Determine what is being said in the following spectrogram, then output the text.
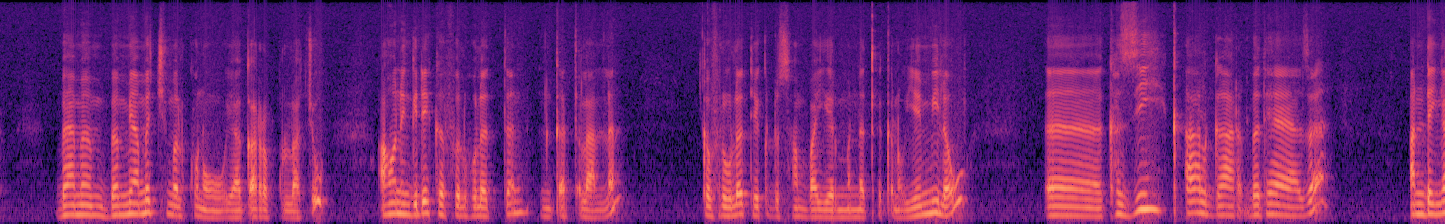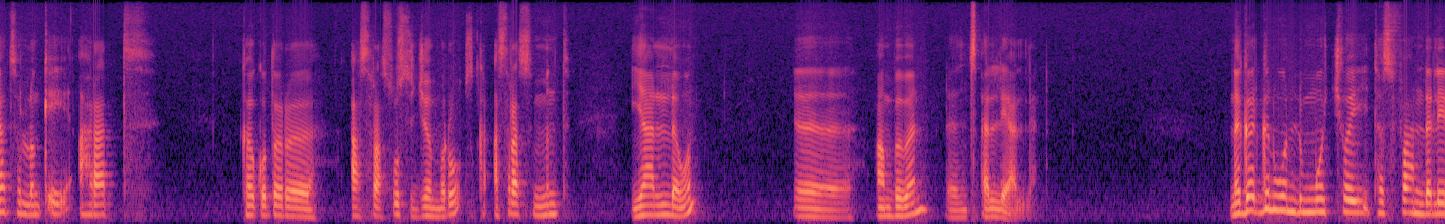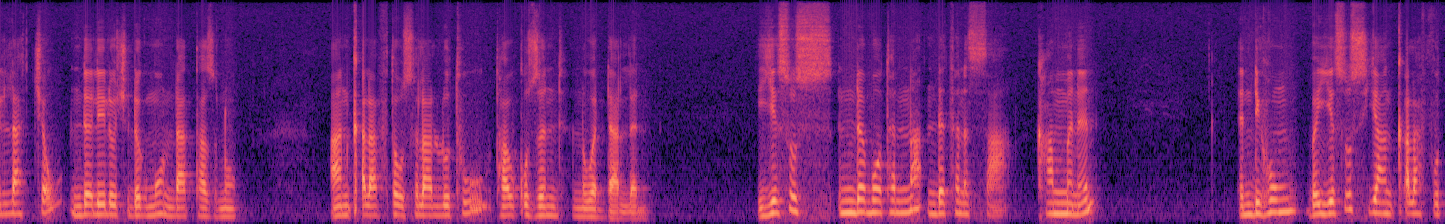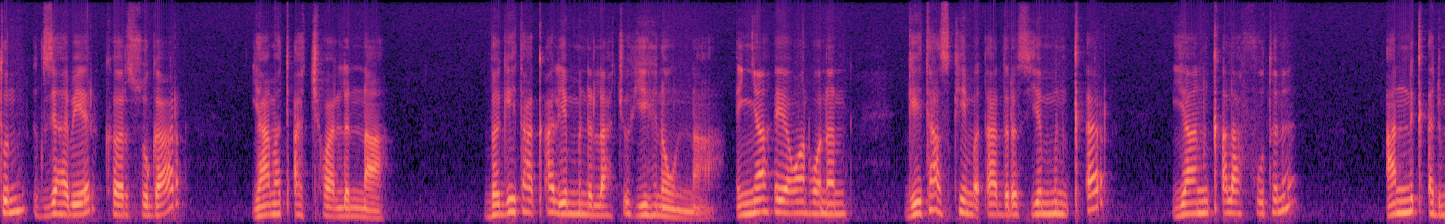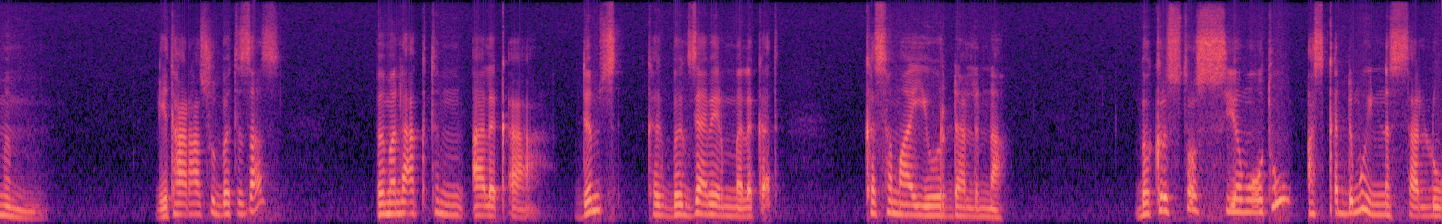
በሚያመች መልኩ ነው ያቀረብኩላችሁ። አሁን እንግዲህ ክፍል ሁለትን እንቀጥላለን። ክፍል ሁለት የቅዱሳን በአየር መነጠቅ ነው የሚለው ከዚህ ቃል ጋር በተያያዘ አንደኛ ተሰሎንቄ አራት ከቁጥር 13 ጀምሮ እስከ 18 ያለውን አንብበን እንጸልያለን። ነገር ግን ወንድሞች ሆይ ተስፋ እንደሌላቸው እንደ ሌሎች ደግሞ እንዳታዝኑ አንቀላፍተው ስላሉቱ ታውቁ ዘንድ እንወዳለን። ኢየሱስ እንደሞተና እንደተነሳ ካመንን እንዲሁም በኢየሱስ ያንቀላፉትን እግዚአብሔር ከእርሱ ጋር ያመጣቸዋልና በጌታ ቃል የምንላችሁ ይህ ነውና እኛ ሕያዋን ሆነን ጌታ እስኪመጣ ድረስ የምንቀር ያንቀላፉትን አንቀድምም። ጌታ ራሱ በትእዛዝ በመላእክትም አለቃ ድምፅ በእግዚአብሔር መለከት ከሰማይ ይወርዳልና በክርስቶስ የሞቱ አስቀድሞ ይነሳሉ።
